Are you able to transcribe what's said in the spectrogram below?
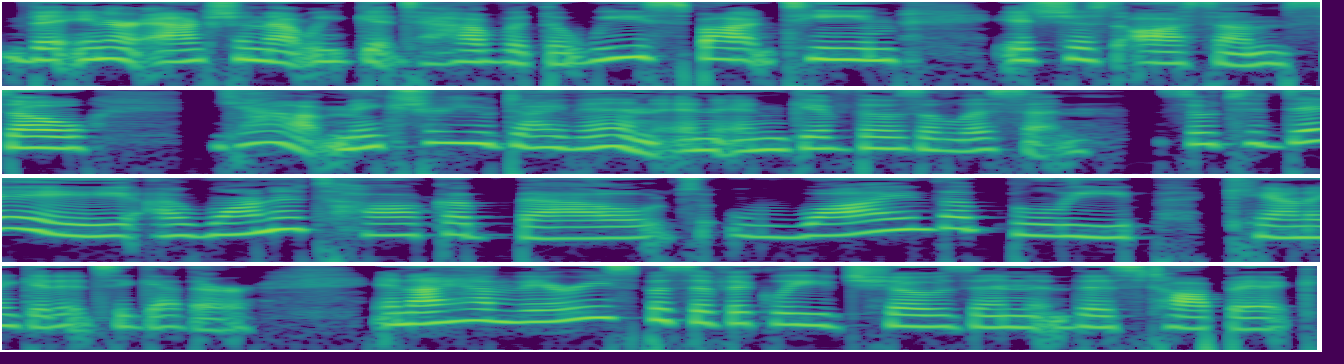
the interaction that we get to have with the We Spot team. It's just awesome. So, yeah, make sure you dive in and, and give those a listen. So, today I want to talk about why the bleep can I get it together? And I have very specifically chosen this topic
